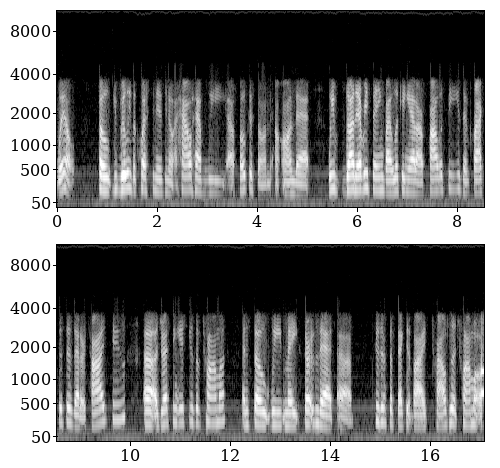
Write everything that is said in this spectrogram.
well. So, you, really, the question is, you know, how have we uh, focused on on that? We've done everything by looking at our policies and practices that are tied to uh, addressing issues of trauma, and so we made certain that students affected by childhood trauma are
